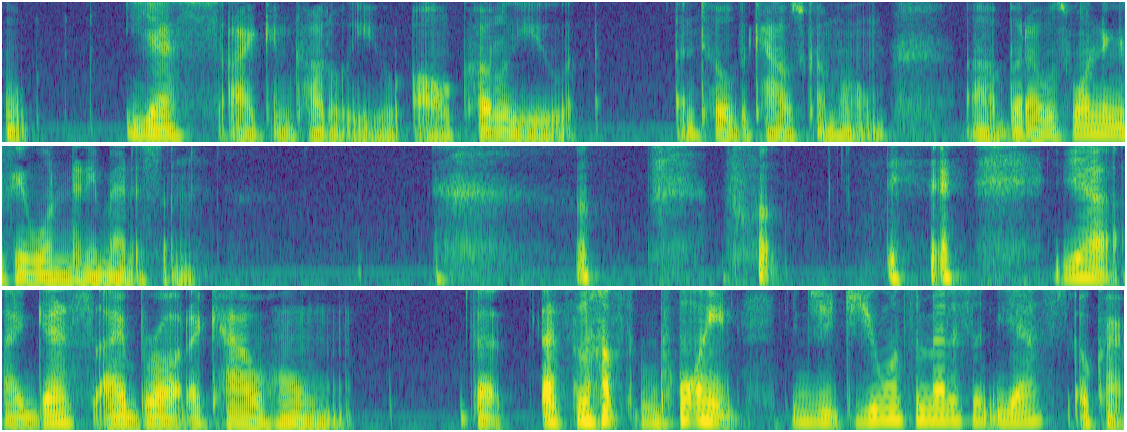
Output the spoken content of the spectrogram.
Well, yes, I can cuddle you. I'll cuddle you until the cows come home. Uh, but I was wondering if you wanted any medicine. yeah, I guess I brought a cow home. That that's not the point. Did you did you want some medicine? Yes. Okay.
